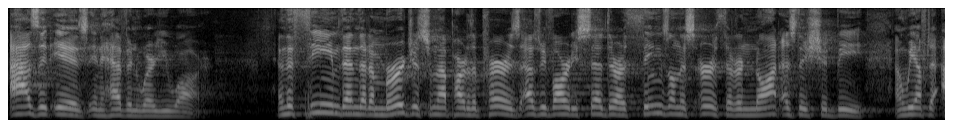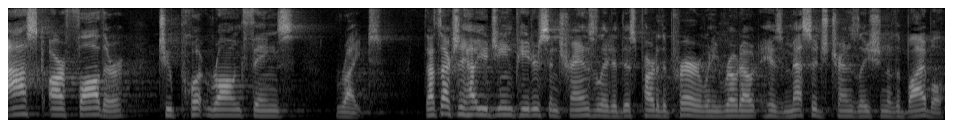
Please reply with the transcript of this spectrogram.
as it is in heaven where you are. And the theme then that emerges from that part of the prayer is as we've already said, there are things on this earth that are not as they should be. And we have to ask our Father to put wrong things right. That's actually how Eugene Peterson translated this part of the prayer when he wrote out his message translation of the Bible.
